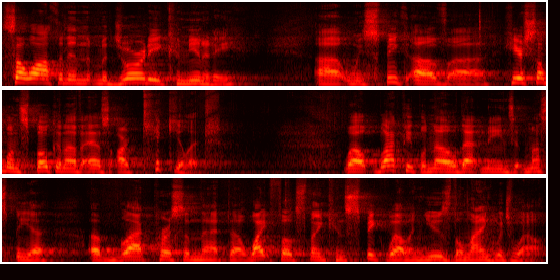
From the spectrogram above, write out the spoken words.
so often in the majority community, uh, we speak of, uh, hear someone spoken of as articulate, well, black people know that means it must be a, a black person that uh, white folks think can speak well and use the language well.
